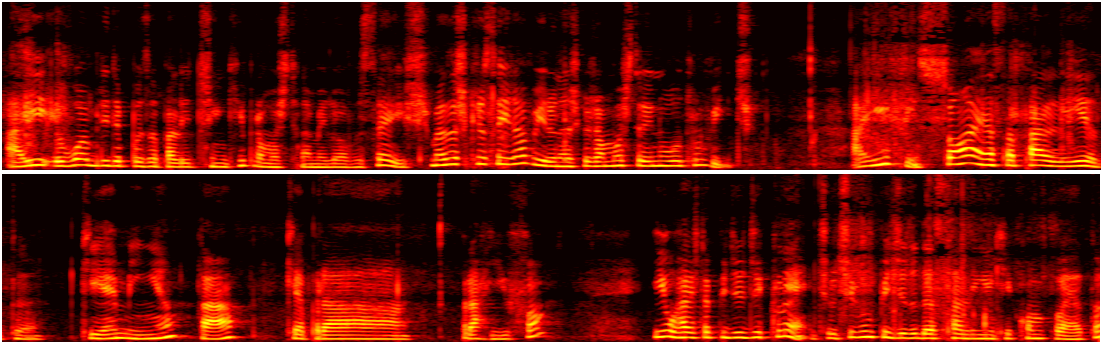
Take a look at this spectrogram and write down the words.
Aí, eu vou abrir depois a paletinha aqui pra mostrar melhor vocês. Mas acho que vocês já viram, né? Acho que eu já mostrei no outro vídeo. Aí, enfim, só essa paleta que é minha, tá? Que é pra, pra rifa. E o resto é pedido de cliente. Eu tive um pedido dessa linha aqui completa.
